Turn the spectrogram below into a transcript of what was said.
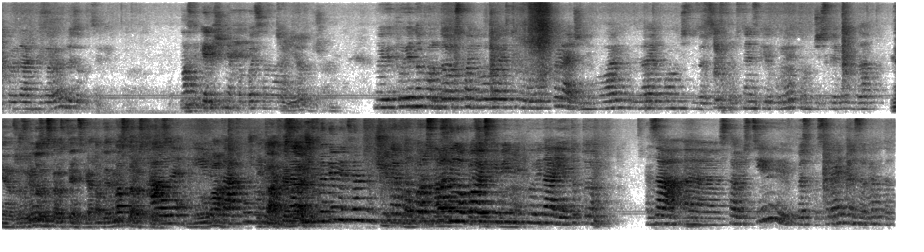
відповідальність за вигляд за пацики. У нас таке рішення прописано. Це є, звичайно. Ну і відповідно до розподілу обов'язків у розпорядженні. Голова відповідає повністю за всі старостинські округи, в тому числі за Ні, ну зрозуміло за старостинське, а там, де нема старостинське. Але і Голова. також Ну так, я За знаю, що адміністративний центр. Тобто по розподілу обов'язків він відповідає, тобто за е, старостів і безпосередньо за вигода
